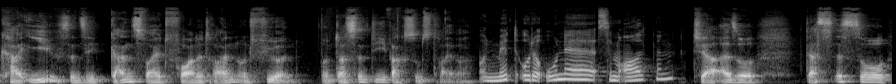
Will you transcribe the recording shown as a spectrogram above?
KI sind sie ganz weit vorne dran und führen. Und das sind die Wachstumstreiber. Und mit oder ohne Sam Altman? Tja, also das ist so,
